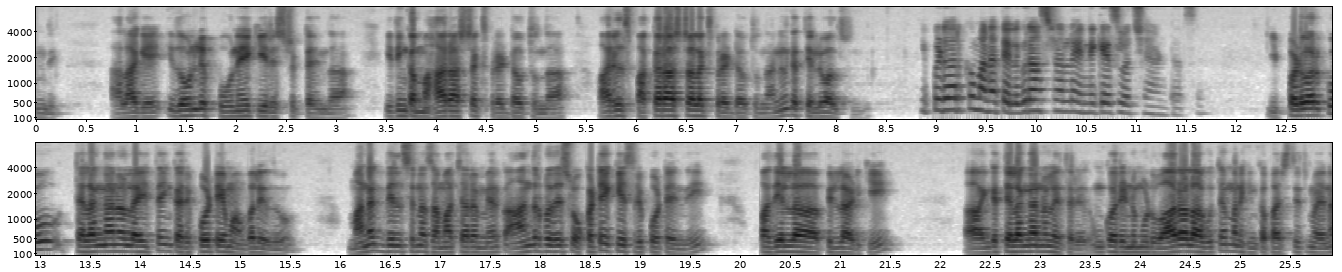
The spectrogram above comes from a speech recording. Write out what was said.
ఉంది. అలాగే ఇది ఓన్లీ పూణేకి రిస్ట్రిక్ట్ అయిందా ఇది ఇంకా మహారాష్ట్రకి స్ప్రెడ్ అవుతుందా ఆర్ఎల్స్ పక్క రాష్ట్రాలకు స్ప్రెడ్ అవుతుందా అనేది ఇంకా తెలియాల్సి ఉంది. ఇప్పటి వరకు మన తెలుగు రాష్ట్రాల్లో ఎన్ని కేసులు వచ్చాయంటారు సార్? ఇప్పటి వరకు తెలంగాణలో అయితే ఇంకా రిపోర్ట్ ఏం అవ్వలేదు. మనకు తెలిసిన సమాచారం మేరకు ఆంధ్రప్రదేశ్లో ఒకటే కేసు రిపోర్ట్ అయింది పదేళ్ళ పిల్లాడికి. ఇంకా తెలంగాణలో అయితే లేదు. ఇంకో రెండు మూడు వారాలు ఆగితే మనకి ఇంకా పరిస్థితి పైన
